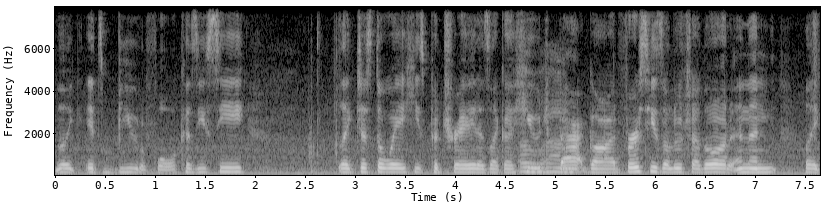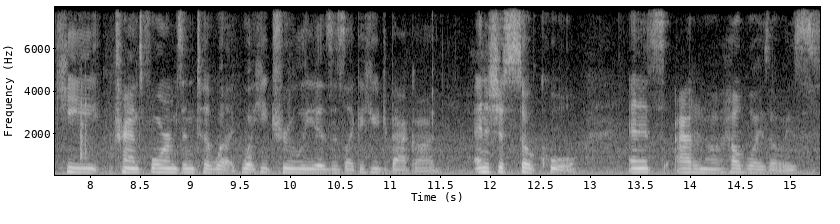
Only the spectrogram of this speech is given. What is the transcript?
like it's beautiful because you see like just the way he's portrayed as like a Oh, huge wow. bat god. First he's a luchador, and then like he transforms into what like what he truly is is like a huge bat god, and it's just so cool. And it's I don't know, Hellboy is always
